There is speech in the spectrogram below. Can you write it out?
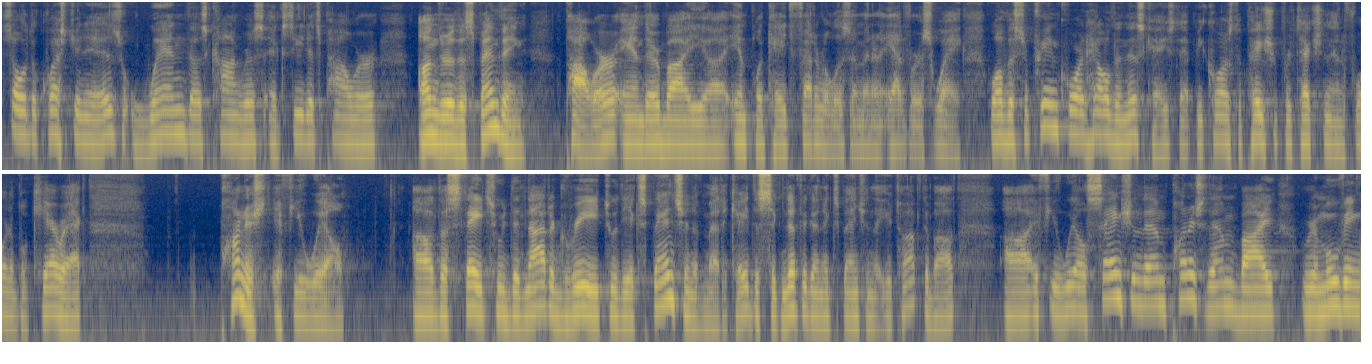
So the question is when does Congress exceed its power under the spending power and thereby uh, implicate federalism in an adverse way. Well, the Supreme Court held in this case that because the Patient Protection and Affordable Care Act punished, if you will, uh, the states who did not agree to the expansion of Medicaid, the significant expansion that you talked about, uh, if you will, sanction them, punish them by removing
